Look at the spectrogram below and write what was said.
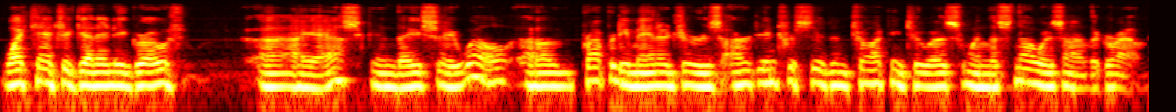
Why can't you get any growth? Uh, I ask, and they say, well, uh, property managers aren't interested in talking to us when the snow is on the ground.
